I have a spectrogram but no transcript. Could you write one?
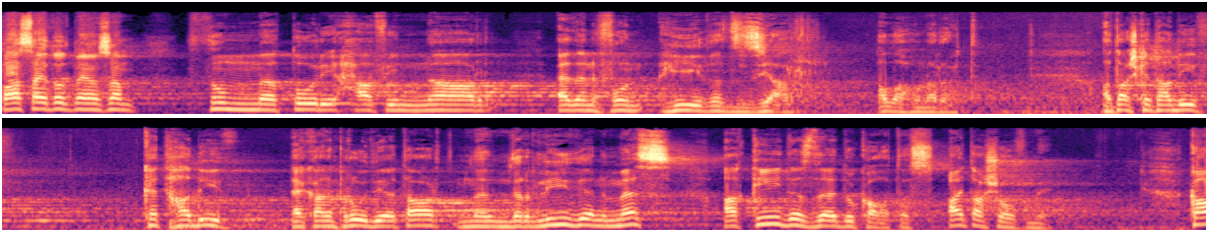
Pasaj thot pejgamberi alejhi selam, thumme turiha fin-nar, edhe në fun hidhet n'zjarr. Allahu na rujtë. A tash këtë hadith, këtë hadith e kanë pru dijetarët në ndërlidhjen mes akides dhe edukatës. Hajt ta shofmi. Ka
